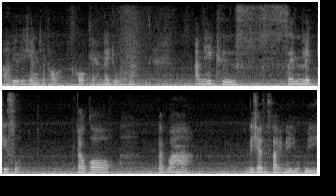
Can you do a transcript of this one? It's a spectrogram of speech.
อ่าเดี๋ยวดิฉันจะถอดข้อแขนให้ดูนะ อันนี้คือเส้นเล็กที่สุด แล้วก็แบบว่าดิฉันใส่ในยุคนี้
